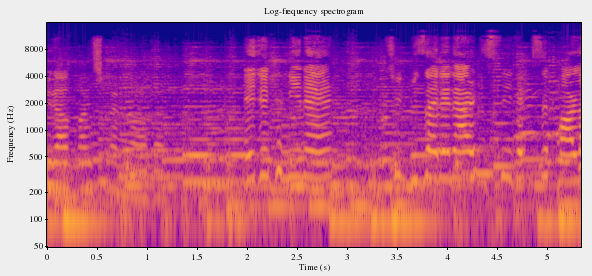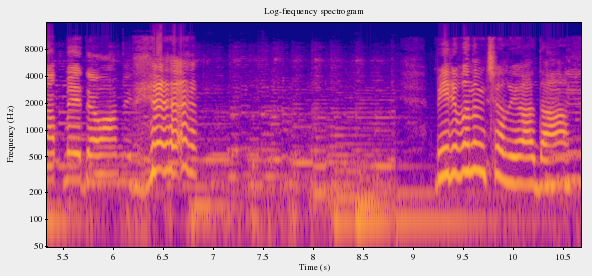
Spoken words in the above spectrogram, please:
Birazdan çıkarım abi. Ececiğim yine tüm güzel enerjisiyle bizi parlatmaya devam ediyor. Berivanım çalıyor adam.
